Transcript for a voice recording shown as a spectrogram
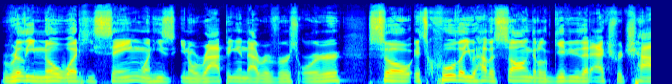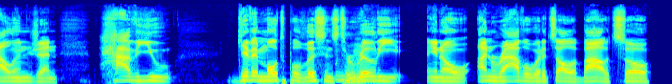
really know what he's saying when he's you know rapping in that reverse order. So it's cool that you have a song that'll give you that extra challenge and have you give it multiple listens to mm-hmm. really you know unravel what it's all about. So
